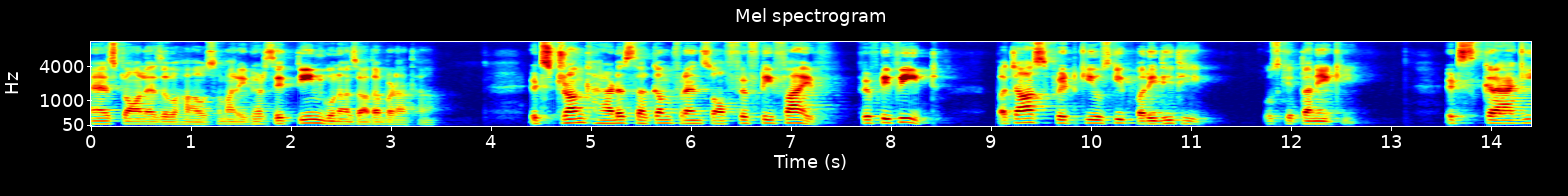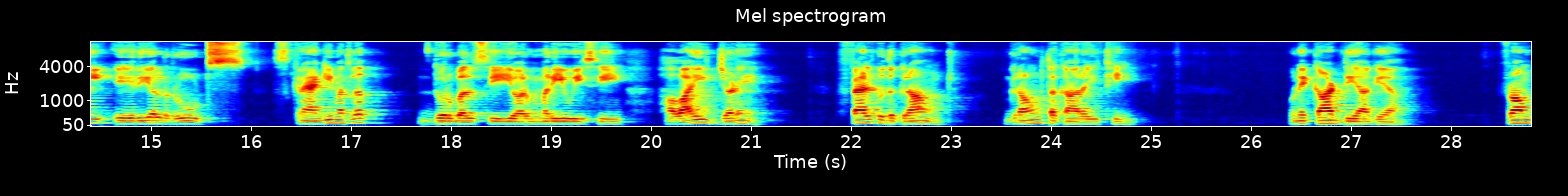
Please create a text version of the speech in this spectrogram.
as tall as our house हमारे घर से तीन गुना ज़्यादा बड़ा था। Its trunk had a circumference of fifty five fifty feet पचास फीट की उसकी परिधि थी, उसके तने की। Its scraggy aerial roots scraggy मतलब दुर्बल सी और मरी हुई सी हवाई जड़ें fell to the ground ground तक आ रही थी। उन्हें काट दिया गया। फ्रॉम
